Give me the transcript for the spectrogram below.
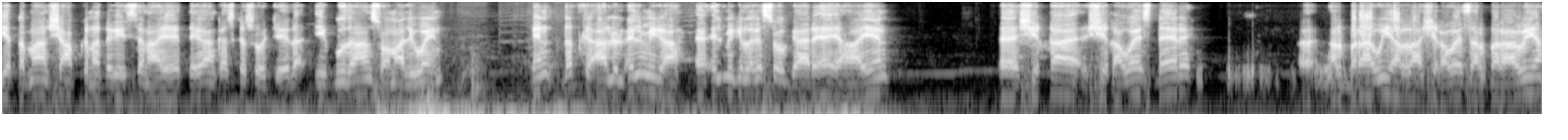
iyo dhammaan shacabkana dhegaysanaya ee deegaankaas ka soo jeeda iyo guud ahaan soomaali weyn in dadka ahlulcilmiga ah ee cilmigii laga soo gaaray ay ahaayeen sheekh awees dheere albaraawiya allah sheekh awees albaraawiya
